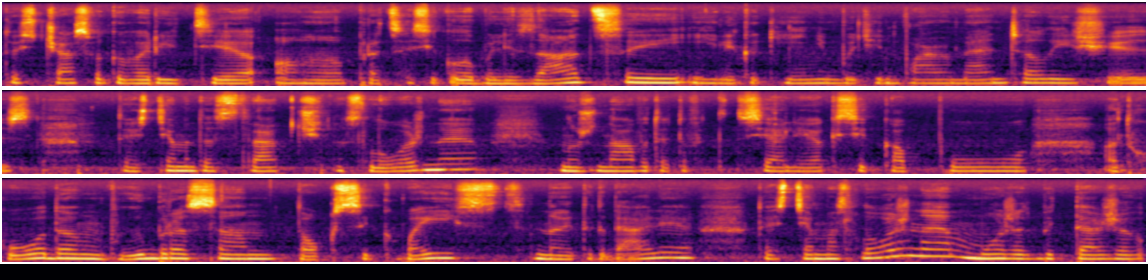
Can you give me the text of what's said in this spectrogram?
то сейчас вы говорите о процессе глобализации или какие-нибудь environmental issues. То есть тема достаточно сложная, нужна вот эта вот вся лексика по отходам, выбросам, toxic waste, ну и так далее. То есть тема сложная, может быть даже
